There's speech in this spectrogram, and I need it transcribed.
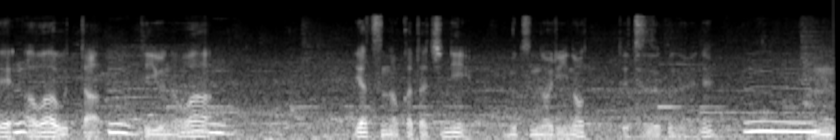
でうん「阿波歌」っうんていうのはうん「やつの形にむつのりの」って続くのよね。ううんん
